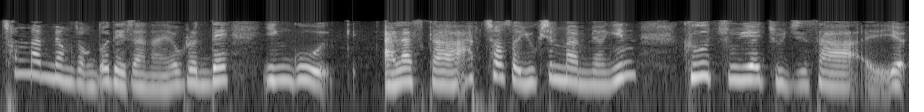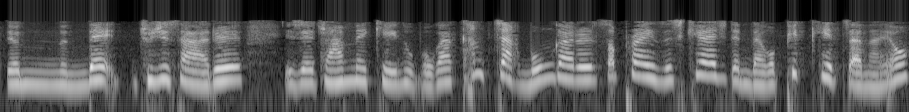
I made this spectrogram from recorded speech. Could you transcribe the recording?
천만 명 정도 되잖아요. 그런데 인구 알라스카 합쳐서 60만 명인 그 주의 주지사였는데 주지사를 이제 존 맥케인 후보가 깜짝 뭔가를 surprise 시켜야지 된다고 pick했잖아요.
